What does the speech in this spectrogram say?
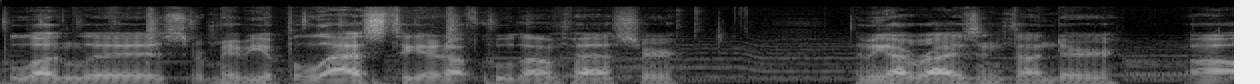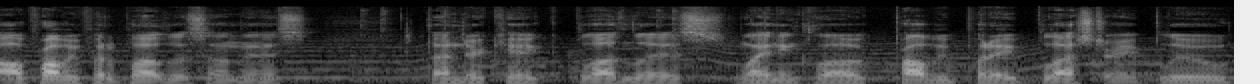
Bloodless, or maybe a Blast to get it off cooldown faster. Then we got Rising Thunder. Uh, I'll probably put a Bloodless on this. Thunder Kick, Bloodless, Lightning Cloak. Probably put a Blessed or a Blue.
